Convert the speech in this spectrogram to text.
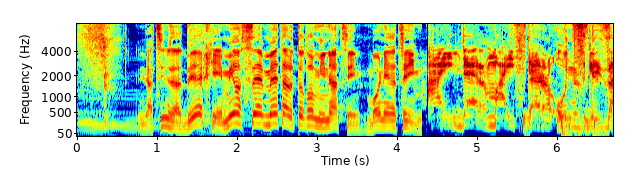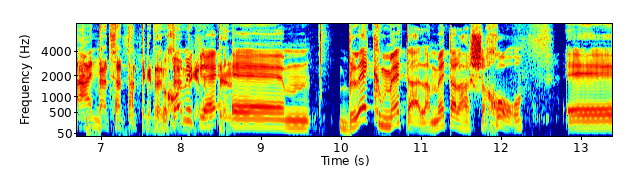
נאצים זה הדרך. מי עושה מטאל יותר טוב מנאצים? בואו נהיה רציניים. איינדר מייסטר אונס גזנט. בכל מקרה, בלק מטאל, המטאל השחור,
